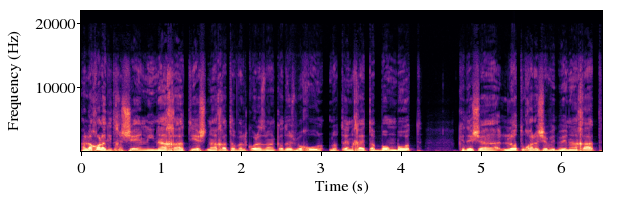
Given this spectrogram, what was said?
אני לא יכול להגיד לך שאין לי נחת, יש נחת, אבל כל הזמן הקדוש ברוך הוא נותן לך את הבומבות כדי שלא תוכל לשבת בנחת.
